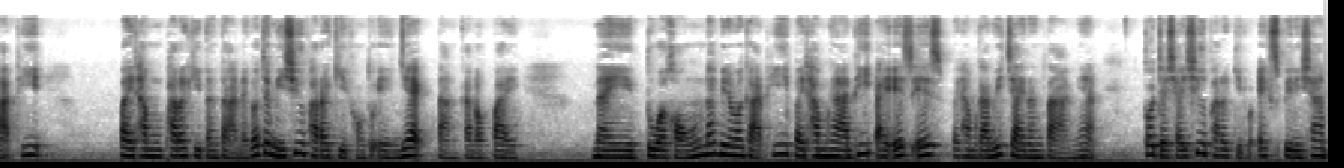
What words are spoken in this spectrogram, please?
กาศที่ ไปทำภารกิจต่างๆเนี่ยก็จะมีชื่อภารกิจของตัวเองแยกต่างกันออกไป ในตัวของนักบินอวกาศที่ไปทำงานที่ ISS ไปทำการวิจัยต่างๆเนี่ยก็จะใช้ชื่อภารกิจว่า Expedition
